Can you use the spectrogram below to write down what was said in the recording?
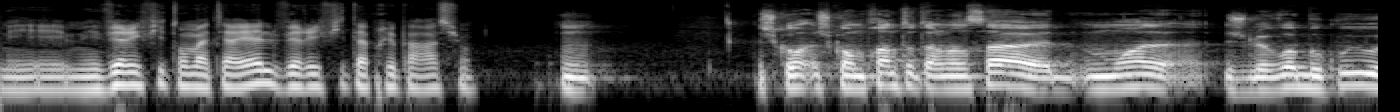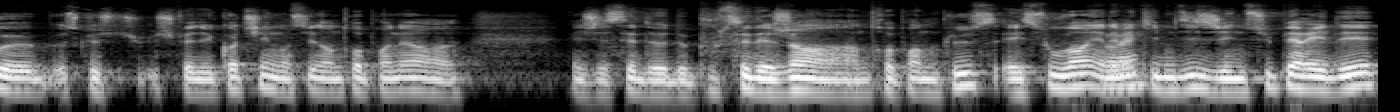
Mais, mais vérifie ton matériel, vérifie ta préparation. Je, com- je comprends totalement ça. Euh, Moi, je le vois beaucoup parce que je, fais du coaching aussi d'entrepreneurs et j'essaie de, de pousser des gens à entreprendre plus. Et souvent, il y a des Ouais. mecs qui me disent j'ai une super idée,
